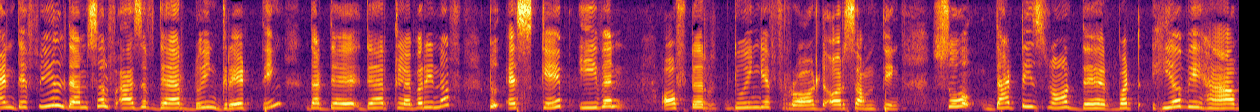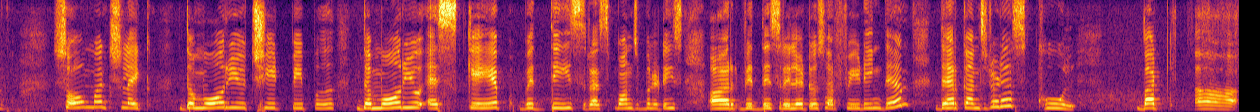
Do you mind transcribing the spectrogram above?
and they feel themselves as if they are doing great thing that they, they are clever enough to escape even after doing a fraud or something. So that is not there. But here we have so much like the more you cheat people the more you escape with these responsibilities or with these relatives or feeding them they are considered as cool but uh,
